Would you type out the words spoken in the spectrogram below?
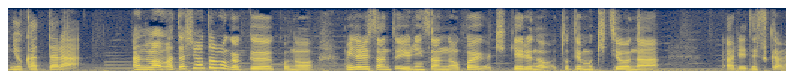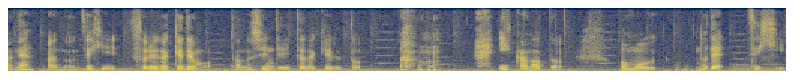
よかったら、あの、まあ、私はともかく、この、みどりさんとゆりんさんの声が聞けるのはとても貴重な、あれですからね。あの、ぜひ、それだけでも楽しんでいただけると、いいかなと思うので、ぜひ、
